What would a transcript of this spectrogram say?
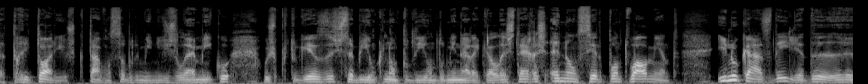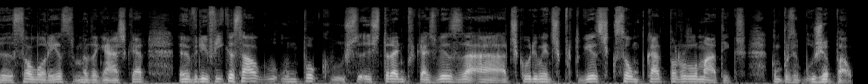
a territórios que estavam sob domínio islâmico, os portugueses sabiam que não podiam dominar aquelas terras, a não ser pontualmente. E no caso da ilha de uh, São Lourenço, Madagascar, uh, verifica-se algo um pouco estranho, porque às vezes há, descobrimentos portugueses que são um bocado problemáticos, como por exemplo o Japão.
